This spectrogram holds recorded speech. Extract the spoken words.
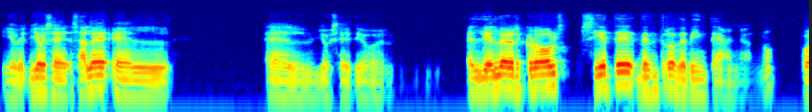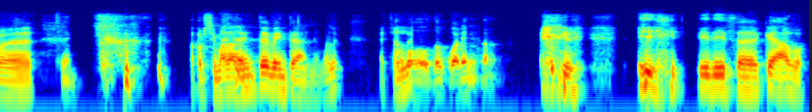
yo, yo qué sé, sale el, el, yo qué sé, tío, el, el The Elder Scrolls 7 dentro de 20 años, ¿no? Pues Sí. aproximadamente 20 años, ¿vale? Echarle. O 240. Y, y dices, ¿qué hago?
